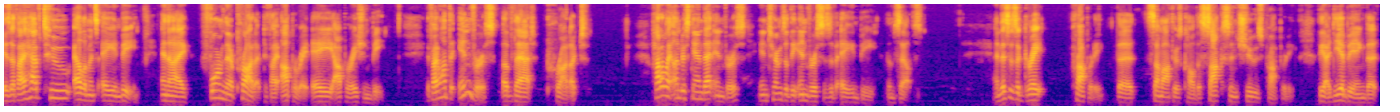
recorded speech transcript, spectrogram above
is if I have two elements A and B, and I form their product, if I operate A operation B, if I want the inverse of that product, how do I understand that inverse in terms of the inverses of A and B themselves? And this is a great property that some authors call the socks and shoes property. The idea being that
